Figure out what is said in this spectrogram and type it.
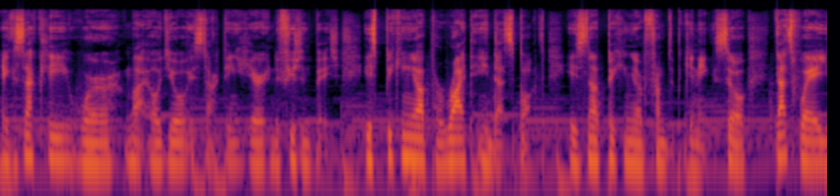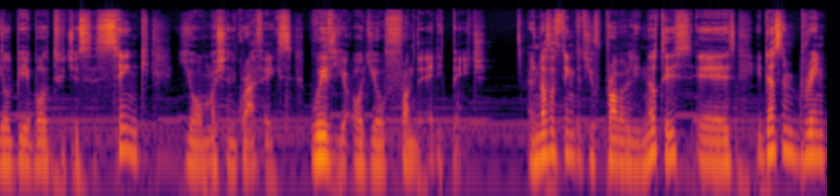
exactly where my audio is starting here in the Fusion page. It's picking up right in that spot. It's not picking up from the beginning. So that's where you'll be able to just sync your motion graphics with your audio from the edit page. Another thing that you've probably noticed is it doesn't bring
